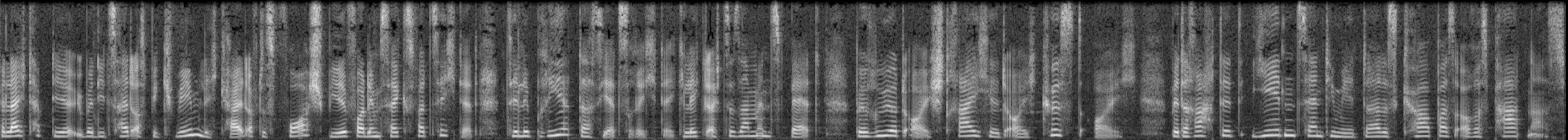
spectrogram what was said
Vielleicht habt ihr über die Zeit aus Bequemlichkeit auf das Vorspiel vor dem Sex verzichtet. Zelebriert das jetzt richtig. Legt euch zusammen ins Bett, berührt euch, streichelt euch, küsst euch. Betrachtet jeden Zentimeter des Körpers eures Partners.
